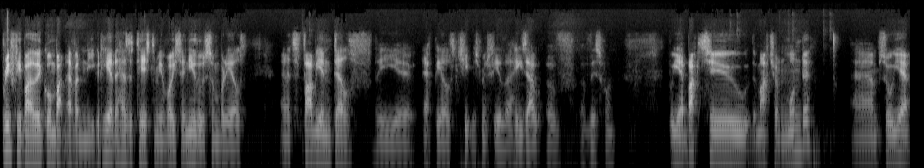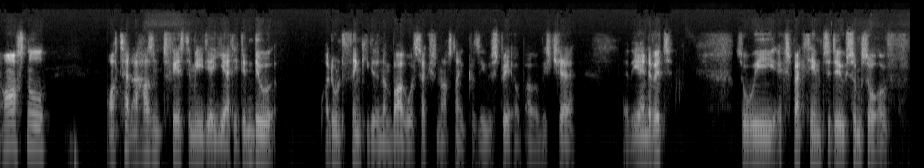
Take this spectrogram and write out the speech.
briefly, by the way, going back to Everton, you could hear the hesitation in your voice. I knew there was somebody else, and it's Fabian Delph, the uh, FPL's cheapest midfielder. He's out of of this one. But yeah, back to the match on Monday. Um, so yeah, Arsenal. Arteta hasn't faced the media yet. He didn't do I don't think he did an embargo section last night because he was straight up out of his chair at the end of it. So we expect him to do some sort of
